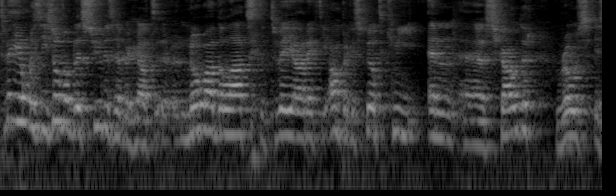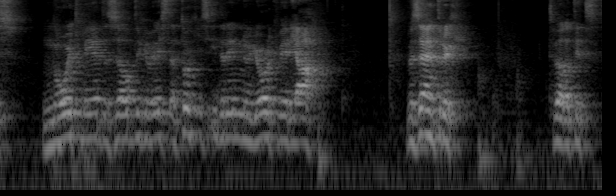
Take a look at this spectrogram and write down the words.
twee jongens die zoveel blessures hebben gehad. Eh, Noah de laatste twee jaar heeft hij amper gespeeld, knie en eh, schouder. Rose is nooit meer dezelfde geweest. En toch is iedereen in New York weer, ja, we zijn terug. Terwijl het dit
